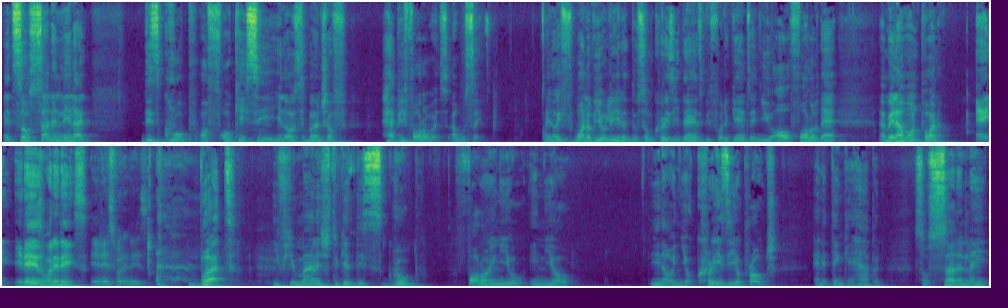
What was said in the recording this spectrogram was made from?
And so suddenly, like this group of OKC, you know, it's a bunch of happy followers, I would say. You know, if one of your leaders do some crazy dance before the games and you all follow that, I mean, at one point, hey, it is what it is. It is what it is. But if you manage to get this group following you in your, you know, in your crazy approach, anything can happen. So suddenly,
